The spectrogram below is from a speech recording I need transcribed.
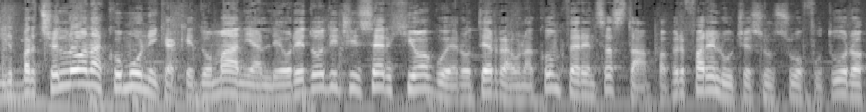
Il Barcellona comunica che domani alle ore 12 Sergio Agüero terrà una conferenza stampa per fare luce sul suo futuro.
